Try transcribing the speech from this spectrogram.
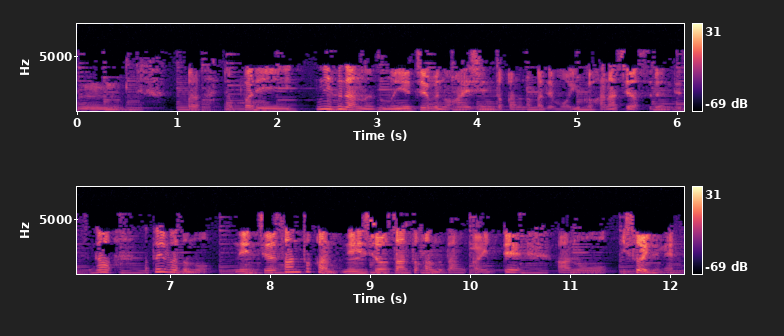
うん。だから、やっぱり、ね、普段のその YouTube の配信とかの中でもよく話はするんですが、例えばその、年中さんとか、年少さんとかの段階って、あの、急いでね、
